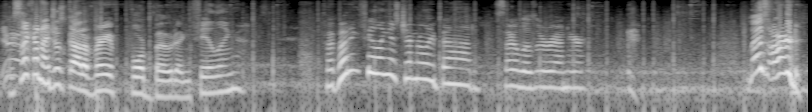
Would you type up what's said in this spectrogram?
For a second, I just got a very foreboding feeling. Foreboding feeling is generally bad. Is there a lizard around here? Lizard!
